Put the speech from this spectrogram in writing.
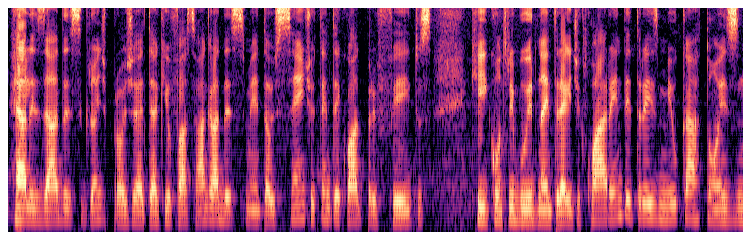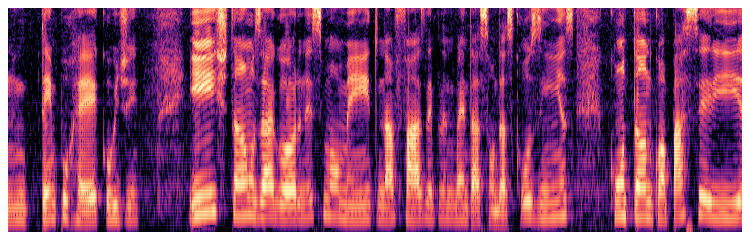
realizado esse grande projeto. E aqui eu faço um agradecimento aos 184 prefeitos que contribuíram na entrega de 43 mil cartões em tempo recorde. E estamos agora, nesse momento, na fase da implementação das cozinhas, contando com a parceria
